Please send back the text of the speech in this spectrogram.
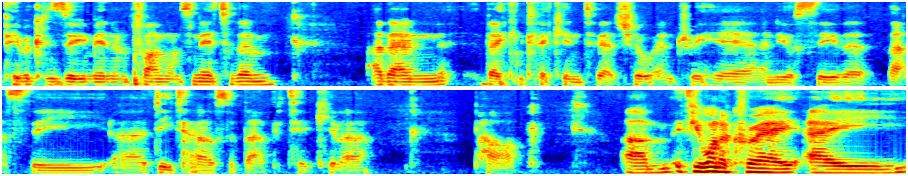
people can zoom in and find ones near to them. And then they can click into the actual entry here and you'll see that that's the uh, details of that particular park. Um, if you want to create a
